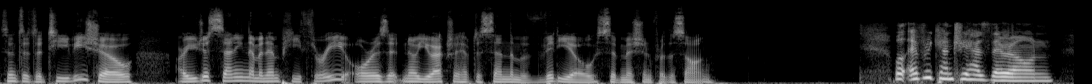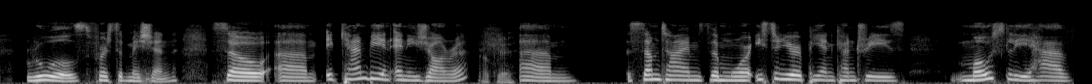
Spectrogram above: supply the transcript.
since it's a TV show, are you just sending them an MP3, or is it no, you actually have to send them a video submission for the song? Well, every country has their own rules for submission, so um, it can be in any genre. Okay. um, sometimes the more Eastern European countries mostly have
